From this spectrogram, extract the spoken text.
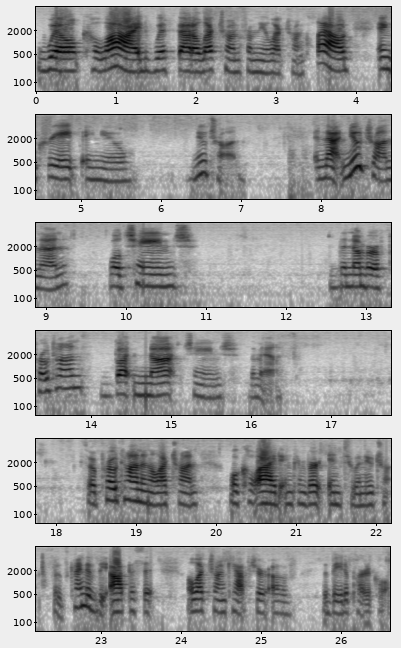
will collide with that electron from the electron cloud and creates a new neutron. And that neutron then will change the number of protons but not change the mass. So a proton and electron will collide and convert into a neutron. So it's kind of the opposite electron capture of the beta particle.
